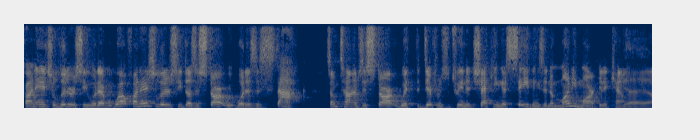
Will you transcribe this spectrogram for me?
financial literacy, whatever. Well, financial literacy doesn't start with what is a stock. Sometimes it start with the difference between a checking, a savings, and a money market account. Yeah, yeah.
